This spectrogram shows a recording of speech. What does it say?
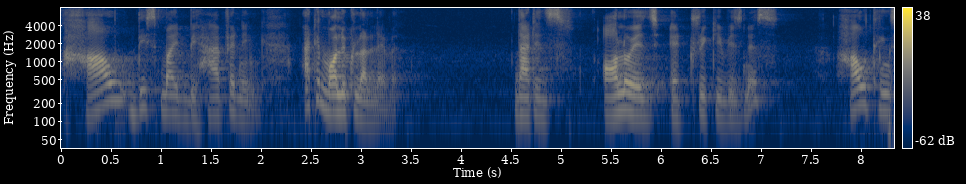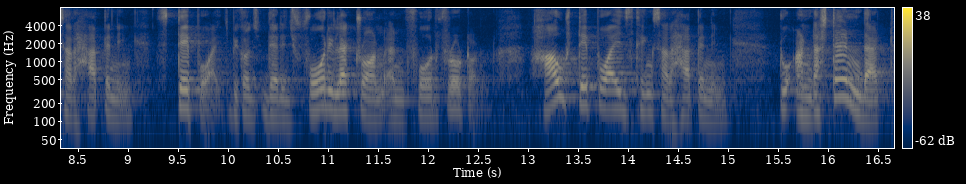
how this might be happening at a molecular level that is always a tricky business how things are happening stepwise because there is 4 electron and 4 proton how stepwise things are happening to understand that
